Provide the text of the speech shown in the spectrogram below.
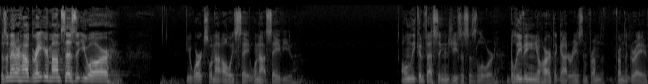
Doesn't matter how great your mom says that you are, your works will not always save, will not save you. Only confessing in Jesus as Lord, believing in your heart that God raised him from the, from the grave.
